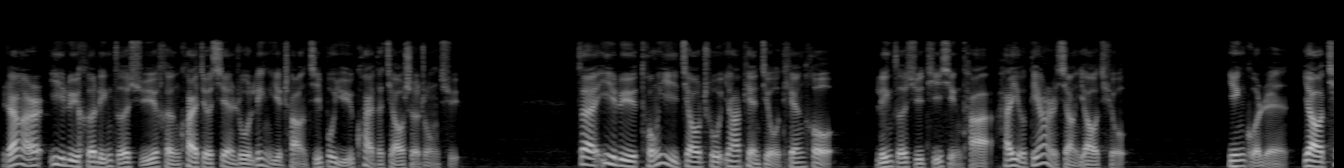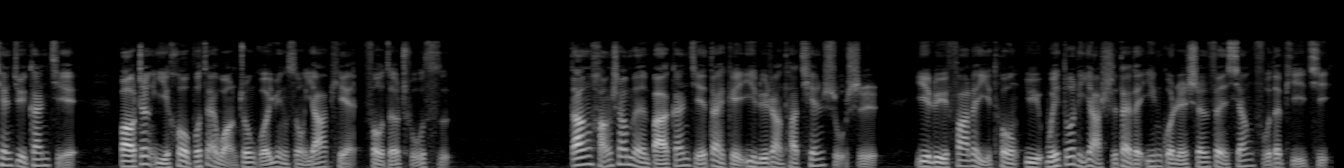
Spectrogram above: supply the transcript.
然而，义律和林则徐很快就陷入另一场极不愉快的交涉中去。在义律同意交出鸦片九天后，林则徐提醒他还有第二项要求。英国人要签具干节，保证以后不再往中国运送鸦片，否则处死。当行商们把干结带给义律让他签署时，义律发了一通与维多利亚时代的英国人身份相符的脾气。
